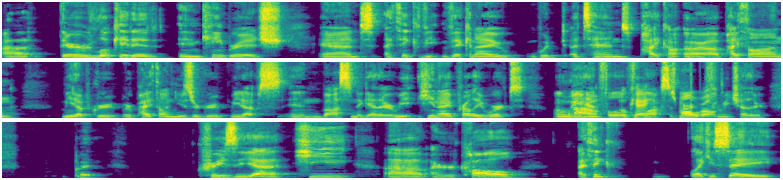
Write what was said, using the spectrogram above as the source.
Uh, they're located in Cambridge, and I think Vik and I would attend Python, uh, Python meetup group or Python user group meetups in Boston together. We he and I probably worked only wow. a handful okay. of blocks Small apart world. from each other. But crazy, yeah. He, uh, I recall, I think, like you say,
